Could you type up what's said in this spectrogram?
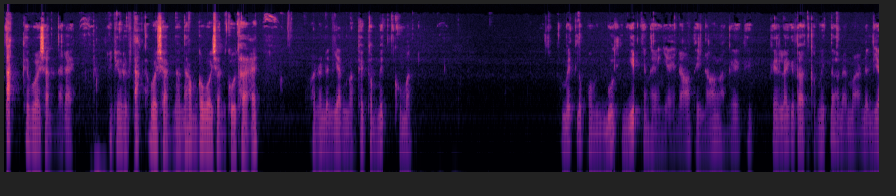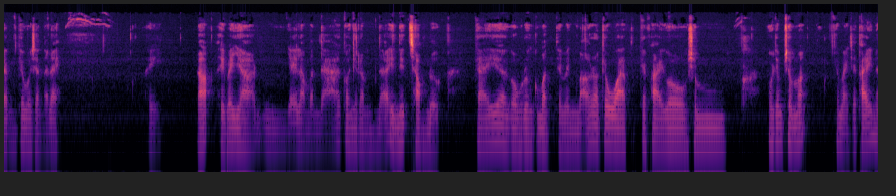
tắt cái version ở đây nó chưa được tắt cái version nên nó không có version cụ thể. Và nó định danh bằng cái commit của mình. Commit lúc mà mình boot git chẳng hạn vậy đó thì nó là cái, cái, cái lấy cái tên commit đó để mà định danh cái version ở đây. Thì đó thì bây giờ vậy là mình đã coi như là mình đã init xong được cái ờ, go run của mình. Thì mình mở ra cái qua cái file go sum go chấm sum á các bạn sẽ thấy nè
